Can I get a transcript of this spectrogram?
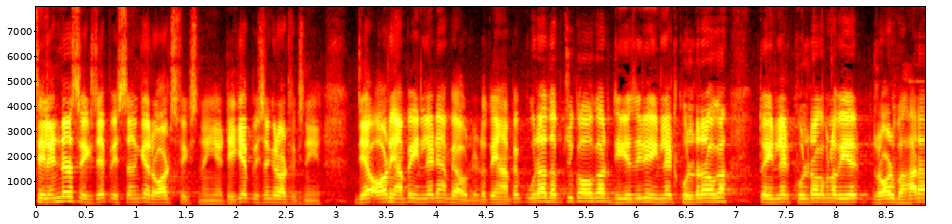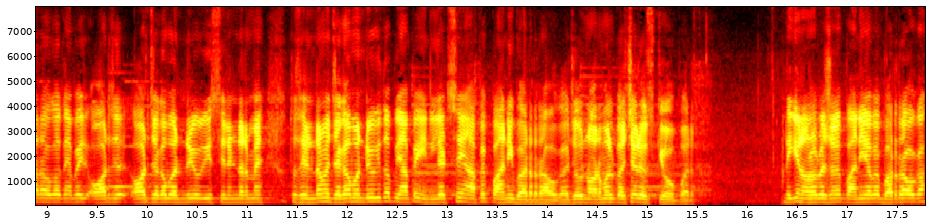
सिलेंडर्स फिक्स्ड है पिस्टन के रॉड्स फिक्स नहीं है, ठीक है? पिस्टन के रॉड फिक्स नहीं है। और यहाँ पे इनलेट यहाँ पे आउटलेट तो यहाँ पे पूरा दब चुका होगा और धीरे धीरे इनलेट खुल रहा होगा। तो इनलेट खुल रहा होगा मतलब ये रॉड बाहर आ रहा होगा तो यहाँ पे और और जगह बन रही होगी सिलेंडर में। तो सिलेंडर में जगह बन रही होगी तो यहाँ पे इनलेट से यहाँ पे पानी भर रहा होगा, जो नॉर्मल प्रेशर है उसके ऊपर। देखिए नॉर्मल प्रेशर में पानी यहाँ पे भर रहा होगा।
